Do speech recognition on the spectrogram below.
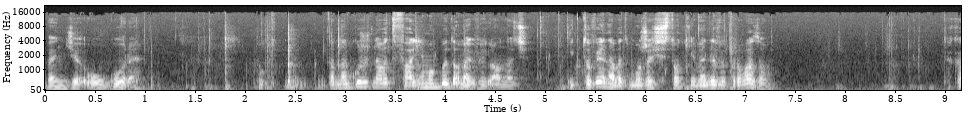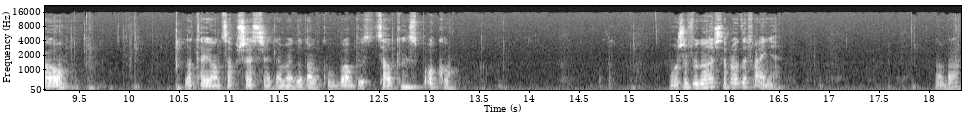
Będzie u góry. Tam na górze nawet fajnie mógłby domek wyglądać. I kto wie, nawet może się stąd nie będę wyprowadzał. Taka o latająca przestrzeń dla mojego domku byłaby całkiem spoko. Może wyglądać naprawdę fajnie. Dobra.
